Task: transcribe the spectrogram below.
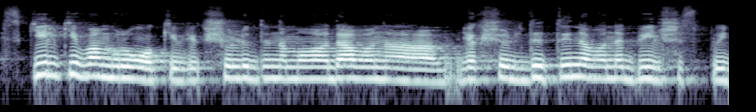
Скільки вам років, якщо людина молода, вона, якщо дитина вона більше спить.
